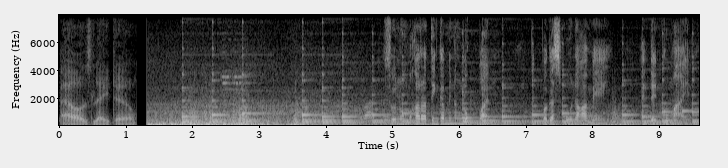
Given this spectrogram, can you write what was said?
hours later. So nung makarating kami ng Lokban, nagpagas muna kami and then kumain.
